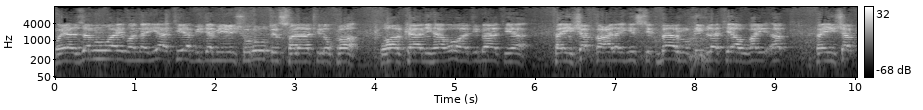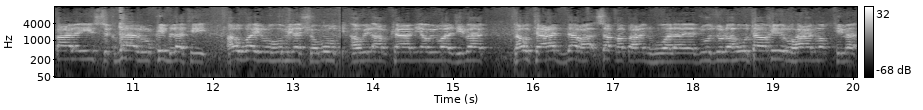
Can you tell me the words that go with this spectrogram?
ويلزمه أيضا أن يأتي بجميع شروط الصلاة الأخرى وأركانها وواجباتها. فإن شق عليه استقبال القبلة أو غير فإن شق عليه استقبال القبلة أو غيره من الشروط أو الأركان أو الواجبات أو تعذر سقط عنه ولا يجوز له تأخيرها عن وقت ما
